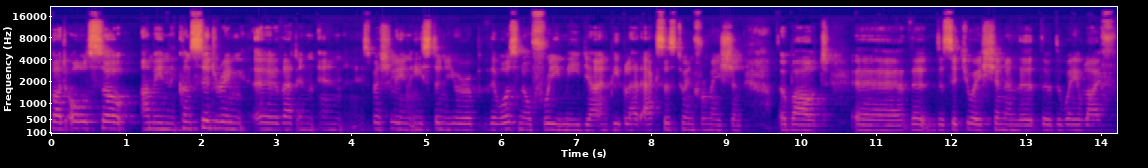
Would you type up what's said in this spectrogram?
but also, I mean, considering uh, that in, in especially in Eastern Europe, there was no free media, and people had access to information about uh, the the situation and the, the, the way of life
